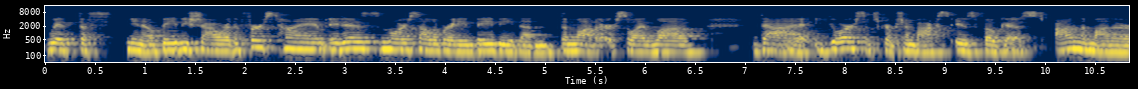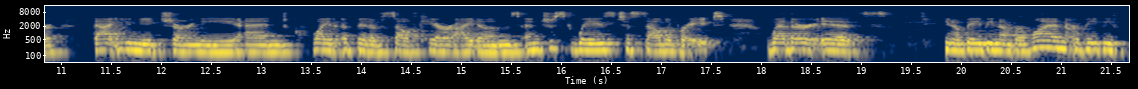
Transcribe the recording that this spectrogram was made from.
with the, you know, baby shower the first time, it is more celebrating baby than the mother. So I love that your subscription box is focused on the mother, that unique journey and quite a bit of self-care items and just ways to celebrate, whether it's you know, baby number one or baby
